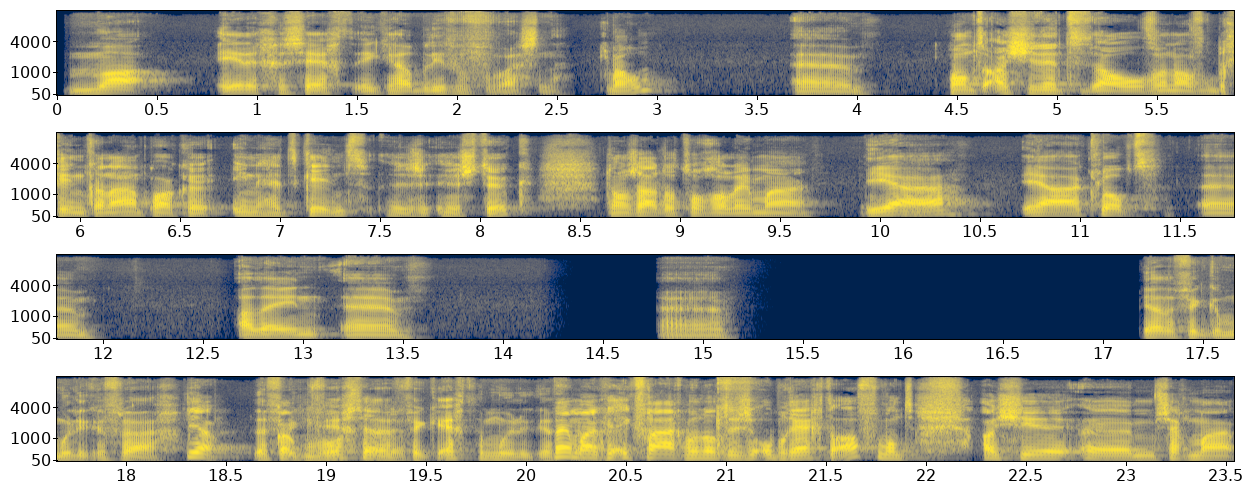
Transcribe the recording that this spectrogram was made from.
Maar eerlijk gezegd, ik help liever volwassenen. Waarom? Ehm, Want als je het al vanaf het begin kan aanpakken in het kind, een, stuk, dan zou dat toch alleen maar. ja, ja, klopt. Ehm, alleen, ehm, eh, ja, dat vind ik een moeilijke vraag. Ja, Dat kan ik vind me ik, echt, voorstellen. dat vind ik echt een moeilijke Nee, vraag. maar ik vraag me dat dus oprecht af. Want als je, zeg maar.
